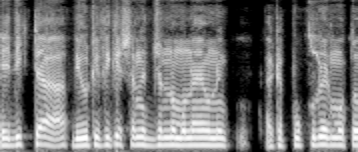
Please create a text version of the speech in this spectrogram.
এই দিকটা বিউটিফিকেশনের জন্য মনে হয় অনেক একটা পুকুরের মতো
